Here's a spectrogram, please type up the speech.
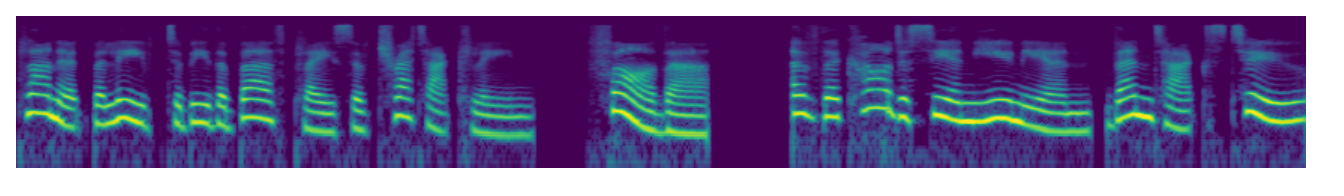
planet believed to be the birthplace of Tretakleen, father of the Cardassian Union, Ventax II,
